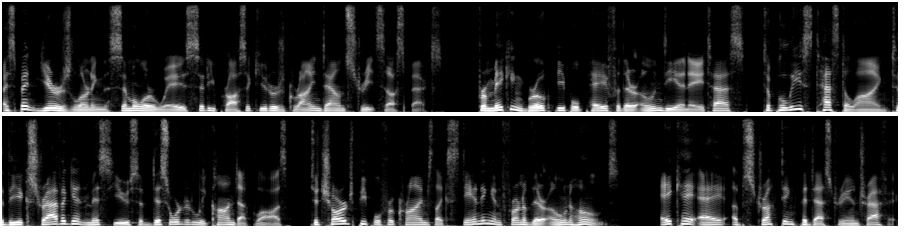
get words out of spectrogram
I spent years learning the similar ways city prosecutors grind down street suspects, from making broke people pay for their own DNA tests, to police testifying, to the extravagant misuse of disorderly conduct laws to charge people for crimes like standing in front of their own homes, aka obstructing pedestrian traffic.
